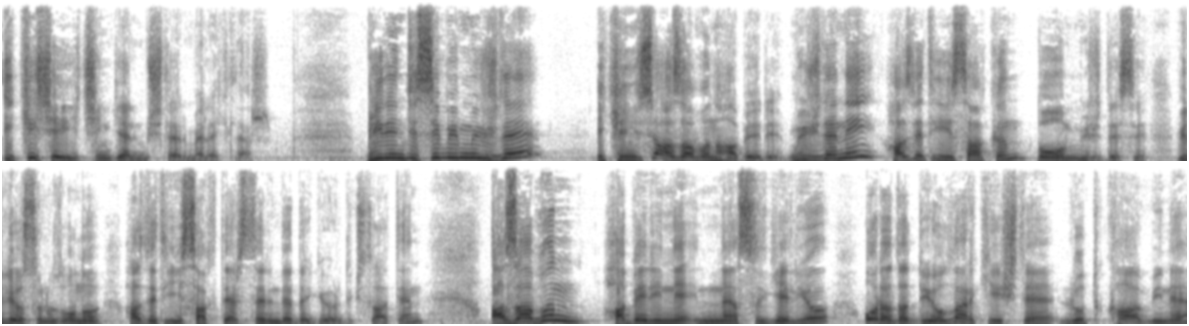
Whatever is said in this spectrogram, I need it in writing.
İki şey için gelmişler melekler. Birincisi bir müjde, ikincisi azabın haberi. Müjde ne? Hazreti İshak'ın doğum müjdesi. Biliyorsunuz onu Hazreti İshak derslerinde de gördük zaten. Azabın haberi ne, nasıl geliyor? Orada diyorlar ki işte Lut kavmine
